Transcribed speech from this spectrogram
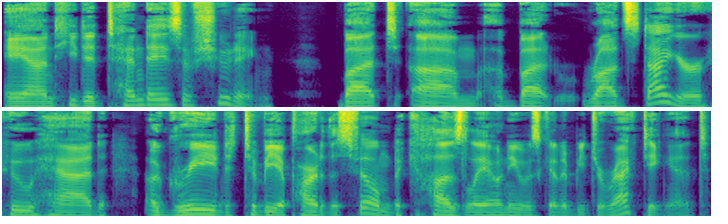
And he did ten days of shooting. But um, but Rod Steiger, who had agreed to be a part of this film because Leone was going to be directing it,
